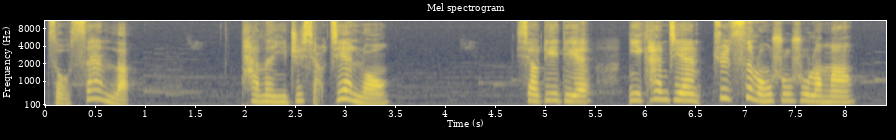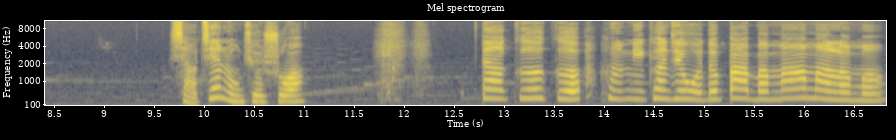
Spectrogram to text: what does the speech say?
走散了。他问一只小剑龙：“小弟弟，你看见巨刺龙叔叔了吗？”小剑龙却说：“大哥哥，你看见我的爸爸妈妈了吗？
